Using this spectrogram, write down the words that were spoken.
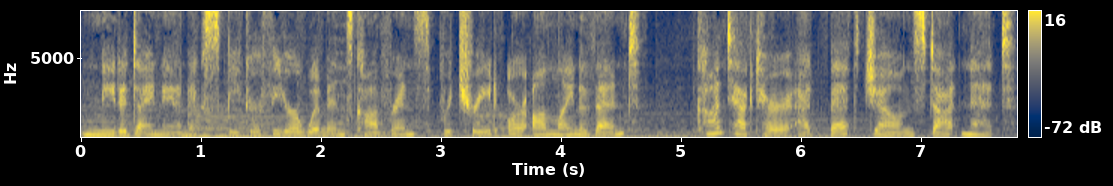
Need a dynamic speaker for your women's conference, retreat, or online event? Contact her at bethjones.net.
